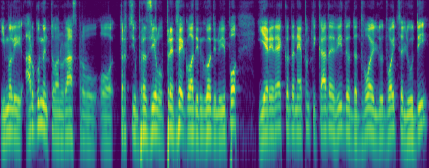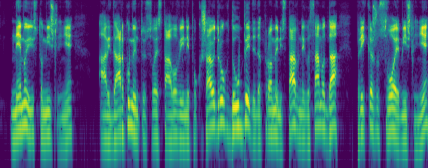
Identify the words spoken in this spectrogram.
imali argumentovanu raspravu o trci u Brazilu pre dve godine, godinu i po, jer je rekao da ne pamti kada je video da dvoje, dvojica ljudi nemaju isto mišljenje, ali da argumentuju svoje stavove i ne pokušavaju drugog da ubede da promeni stav, nego samo da prikažu svoje mišljenje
